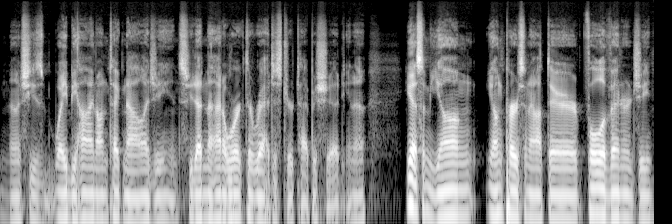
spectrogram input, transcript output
you know, she's way behind on technology and she doesn't know how to work the register type of shit, you know. You got some young young person out there full of energy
